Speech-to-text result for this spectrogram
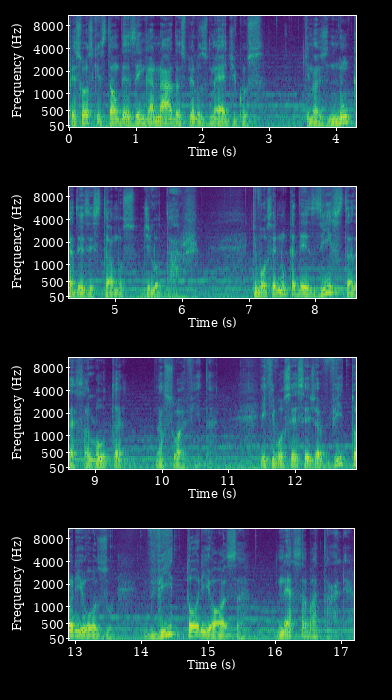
Pessoas que estão desenganadas pelos médicos, que nós nunca desistamos de lutar. Que você nunca desista dessa luta na sua vida. E que você seja vitorioso, vitoriosa nessa batalha.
